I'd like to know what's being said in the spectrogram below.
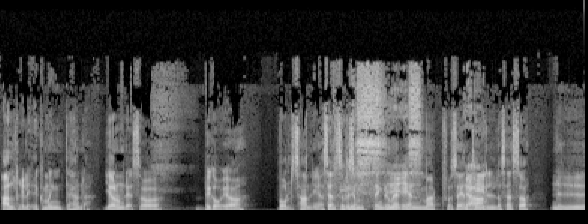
aldrig, det kommer inte hända. Gör de det så begår jag våldshandlingar. Sen så liksom stängde de en match och sen Ja. till och sen så nu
